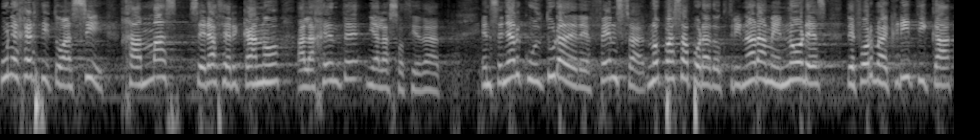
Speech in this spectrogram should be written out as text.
Un ejército así jamás será cercano a la gente ni a la sociedad. Enseñar cultura de defensa no pasa por adoctrinar a menores de forma crítica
